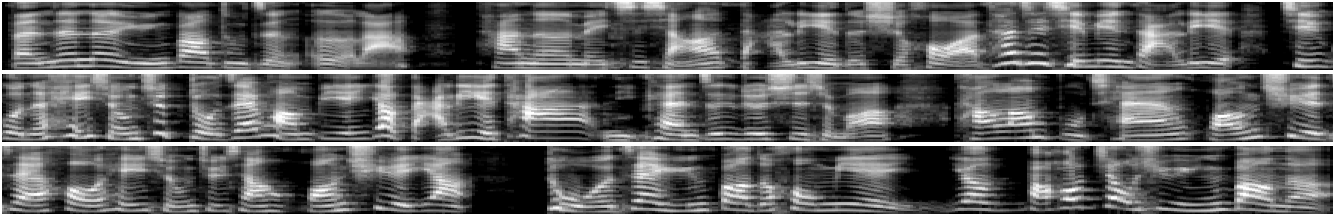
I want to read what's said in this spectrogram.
反正那云豹肚子饿啦。他呢，每次想要打猎的时候啊，他在前面打猎，结果呢，黑熊就躲在旁边要打猎他。你看，这个就是什么？螳螂捕蝉，黄雀在后。黑熊就像黄雀一样，躲在云豹的后面，要好好教训云豹呢。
